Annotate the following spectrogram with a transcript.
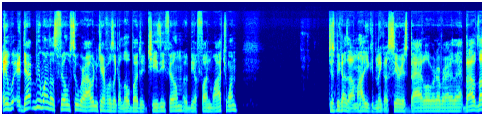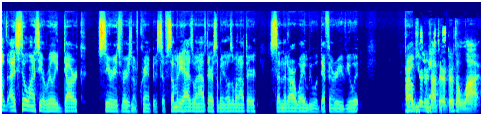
It that would be one of those films too where I wouldn't care if it was like a low budget cheesy film. It would be a fun watch one. Just because I don't know how you could make a serious battle or whatever out of that. But I would love I still want to see a really dark, serious version of Krampus. If somebody has one out there, somebody knows one out there, send it our way and we will definitely review it. Well, I'm sure there's out there. There's a lot.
